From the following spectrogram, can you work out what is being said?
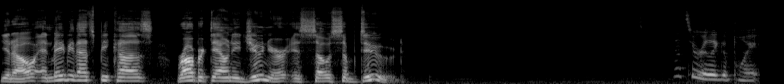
you know, and maybe that's because Robert Downey Jr. is so subdued. That's a really good point.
